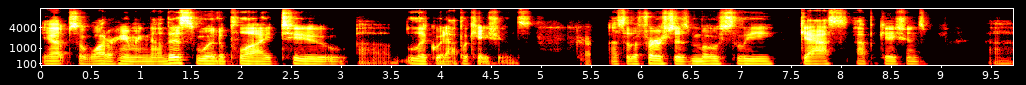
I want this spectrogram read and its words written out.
Yep, so water hammering. Now, this would apply to uh, liquid applications. Okay. Uh, so the first is mostly gas applications. Uh,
